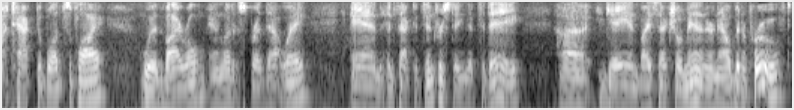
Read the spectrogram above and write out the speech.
attack the blood supply with viral and let it spread that way. And in fact, it's interesting that today, uh, gay and bisexual men are now been approved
